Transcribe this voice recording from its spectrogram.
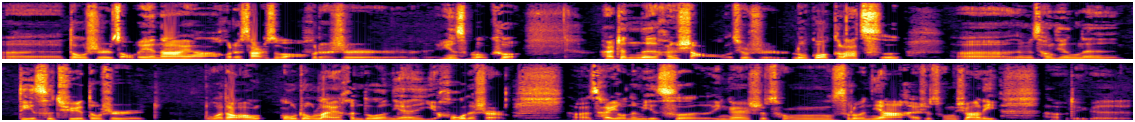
呃，都是走维也纳呀，或者萨尔茨堡，或者是因斯布鲁克，还真的很少，就是路过格拉茨。呃，那么曾经呢，第一次去都是我到欧欧洲来很多年以后的事儿了，呃，才有那么一次，应该是从斯洛文尼亚还是从匈牙利啊，这个。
